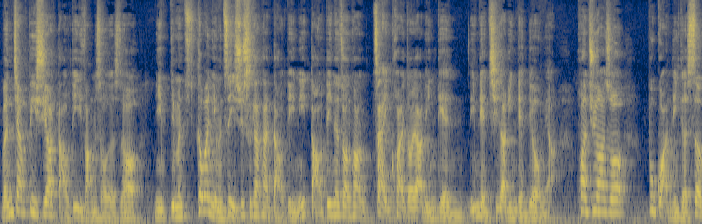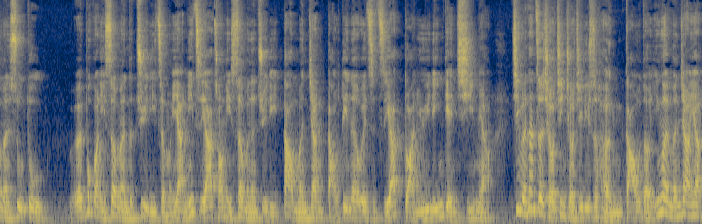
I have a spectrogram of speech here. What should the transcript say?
门将必须要倒地防守的时候，你你们各位你们自己去试看看倒地，你倒地的状况再快都要零点零点七到零点六秒。换句话说，不管你的射门速度。呃，不管你射门的距离怎么样，你只要从你射门的距离到门将倒地那个位置，只要短于零点七秒，基本上这球进球几率是很高的。因为门将要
